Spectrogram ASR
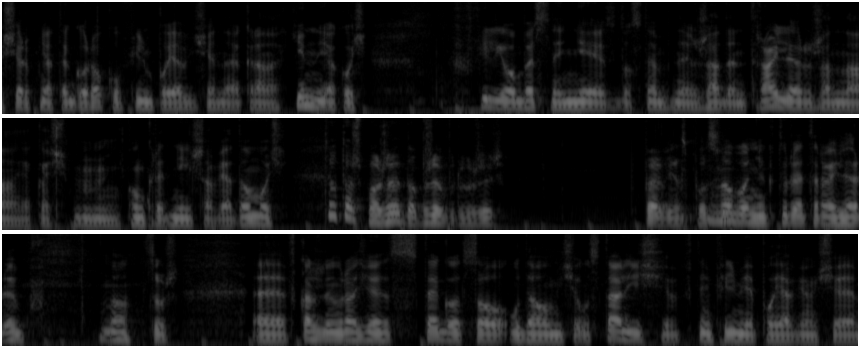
sierpnia tego roku film pojawi się na ekranach kin jakoś w chwili obecnej nie jest dostępny żaden trailer, żadna jakaś mm, konkretniejsza wiadomość. To też może dobrze wróżyć w pewien sposób. No bo niektóre trailery, no cóż, e, w każdym razie z tego co udało mi się ustalić, w tym filmie pojawią się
